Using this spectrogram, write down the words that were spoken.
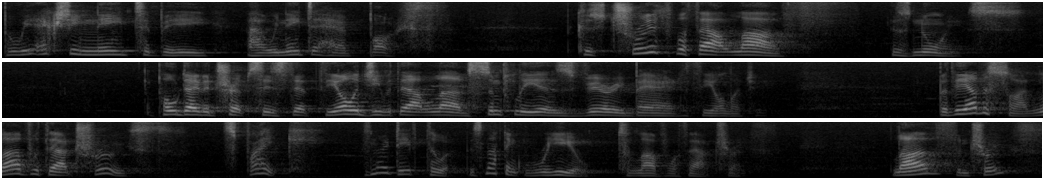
but we actually need to be, uh, we need to have both. Because truth without love is noise. Paul David Tripp says that theology without love simply is very bad theology. But the other side, love without truth, it's fake. There's no depth to it. There's nothing real to love without truth. Love and truth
